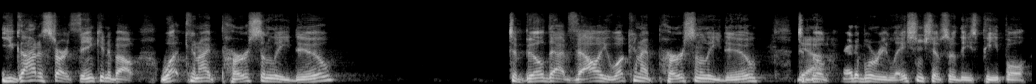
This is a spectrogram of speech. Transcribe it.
You got to start thinking about what can I personally do to build that value? What can I personally do to yeah. build credible relationships with these people?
